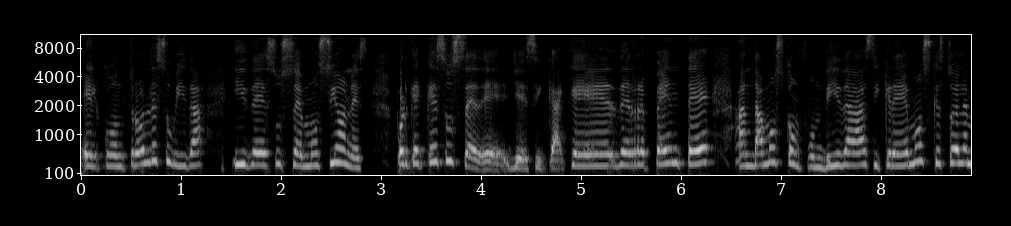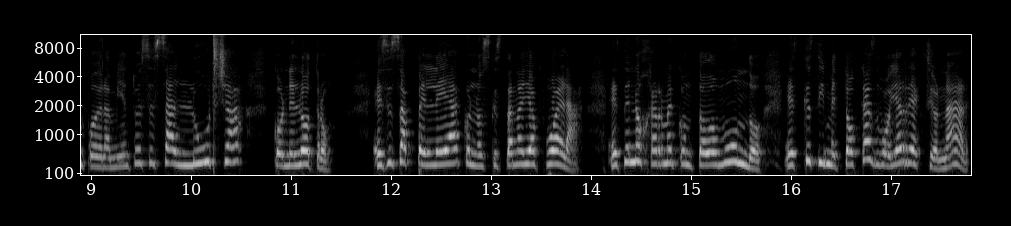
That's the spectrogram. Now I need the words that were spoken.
el control de su vida y de sus emociones. Porque, ¿qué sucede, Jessica? Que de repente andamos confundidas y creemos creemos que esto del empoderamiento es esa lucha con el otro es esa pelea con los que están allá afuera, es enojarme con todo mundo, es que si me tocas voy a reaccionar,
